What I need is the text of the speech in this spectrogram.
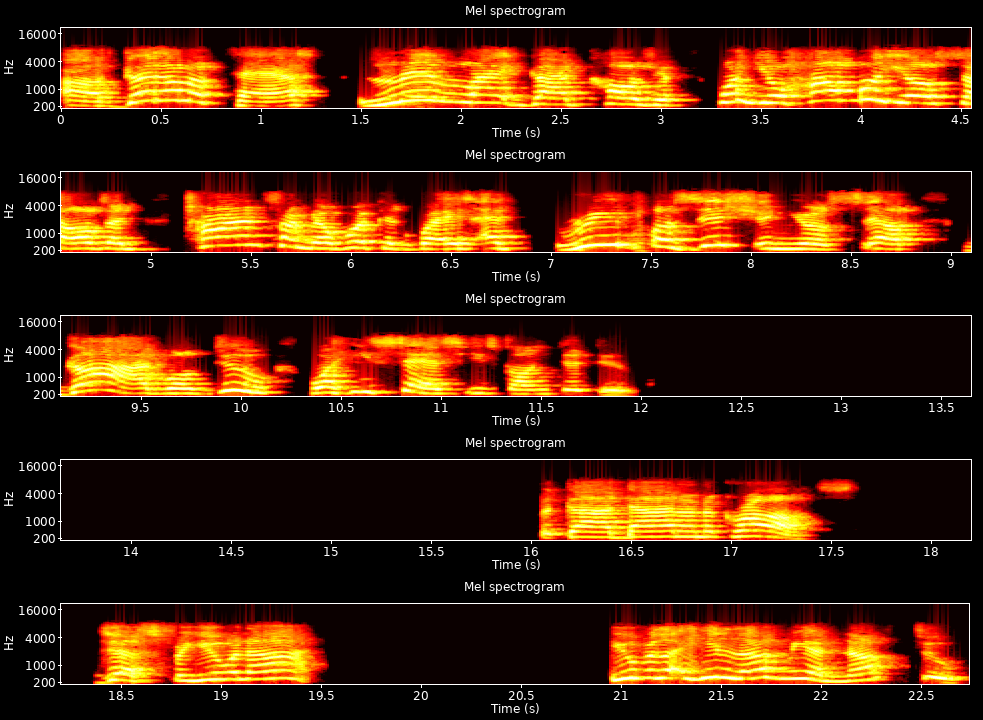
uh, get on a fast, live like God calls you. When you humble yourselves and turn from your wicked ways and reposition yourself, God will do what he says he's going to do. But God died on the cross just for you and I. You believe he loved me enough to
